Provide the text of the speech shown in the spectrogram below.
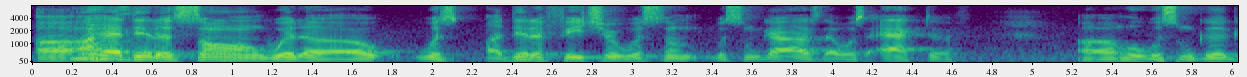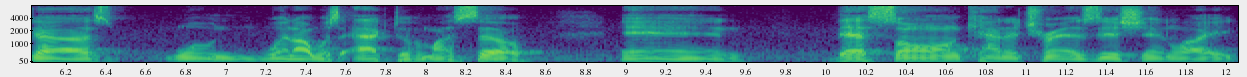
Uh, I had did a song with uh was I did a feature with some with some guys that was active, uh, who was some good guys when when I was active myself, and that song kind of transitioned like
